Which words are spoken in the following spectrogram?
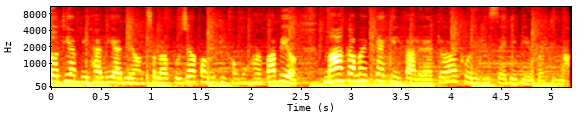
চতিয়া বিহালী আদি অঞ্চলৰ পূজা কমিটিসমূহৰ বাবেও মা কামাখ্যা শিল্পালয়ে তৈয়াৰ কৰি দিছে দেৱীৰ প্ৰতিমা।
